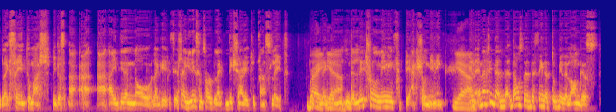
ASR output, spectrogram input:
Like saying too much because I, I, I didn't know like it's, it's, like you need some sort of like dictionary to translate. Right like yeah. the, the, literal meaning from the actual meaning. Yeah. And, and I think that that was the, the thing that took me the longest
